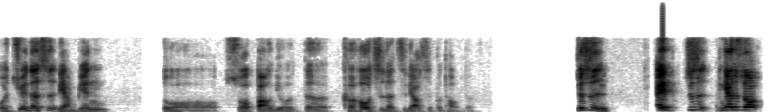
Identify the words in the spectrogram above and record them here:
我觉得是两边。所所保留的可后置的资料是不同的，就是，哎，就是应该是说，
